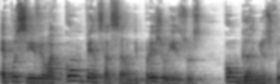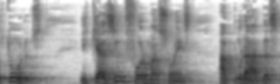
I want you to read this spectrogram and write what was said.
é possível a compensação de prejuízos com ganhos futuros e que as informações apuradas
